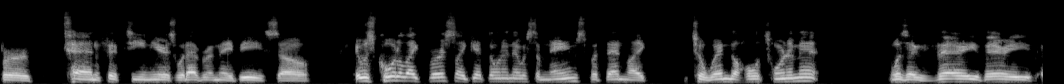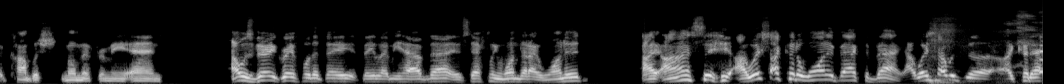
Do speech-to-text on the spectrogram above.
for 10, 15 years, whatever it may be. So it was cool to like first like get thrown in there with some names, but then like to win the whole tournament was a very, very accomplished moment for me. And I was very grateful that they, they let me have that. It's definitely one that I wanted. I honestly, I wish I could have won it back to back. I wish I was the, I could have,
